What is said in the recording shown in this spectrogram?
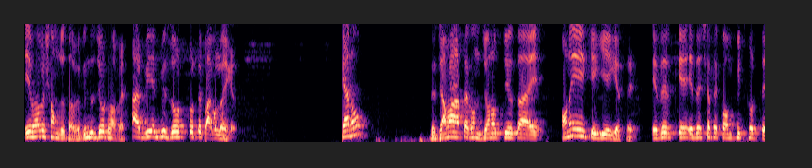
এভাবে সমঝোতা হবে, কিন্তু জোট হবে। আর বিএনপি জোট করতে পাগল হয়ে গেছে। কেন? জামাত এখন জনপ্রিয়তায় অনেক এগিয়ে গেছে। এদেরকে, এদের সাথে কম্পিট করতে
